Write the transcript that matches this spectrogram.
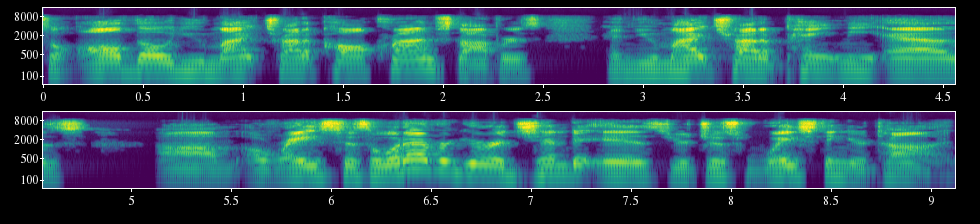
So, although you might try to call Crime Stoppers and you might try to paint me as um, a racist or whatever your agenda is, you're just wasting your time.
